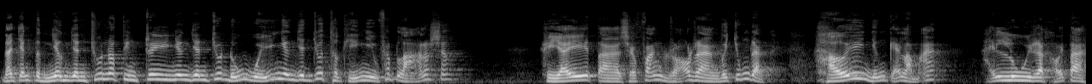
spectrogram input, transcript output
đã chẳng từng nhân danh Chúa, nó tiên tri, nhân danh Chúa đủ quỷ, nhân danh Chúa thực hiện nhiều phép lạ đó sao? Khi ấy ta sẽ phán rõ ràng với chúng rằng, hỡi những kẻ làm ác, hãy lui ra khỏi ta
